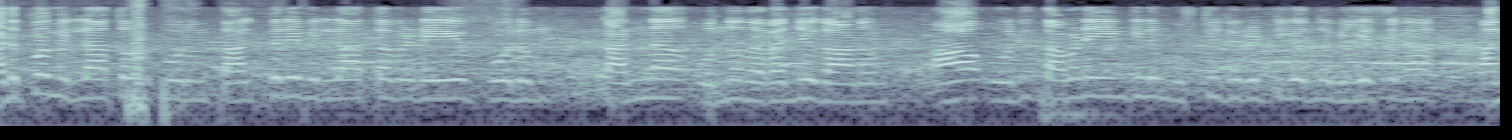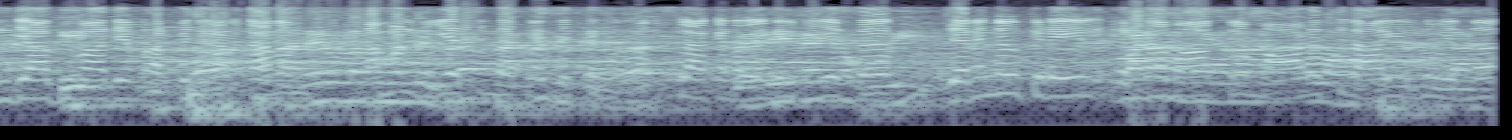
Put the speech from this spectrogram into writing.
അടുപ്പമില്ലാത്തവർ പോലും താല്പര്യമില്ലാത്തവരുടെയും പോലും കണ്ണ് ഒന്ന് നിറഞ്ഞു കാണും. ആ ഒരു തവണയെങ്കിലും മുഷ്ടി ചുരുട്ടിയൊന്ന് വി എസിന് അന്ത്യാഭിവാദ്യം അർപ്പിച്ചു കാണും കാരണം നമ്മൾ വി എസിന്റെ പ്രസക്തി മനസ്സിലാക്കേണ്ടത് അല്ലെങ്കിൽ വി എസ് ജനങ്ങൾക്കിടയിൽ എത്രമാത്രം ആഴത്തിലായിരുന്നു എന്ന്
